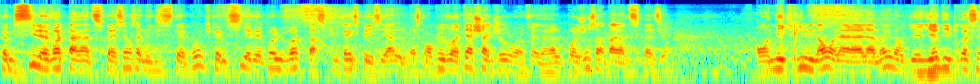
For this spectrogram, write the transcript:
Comme si le vote par anticipation, ça n'existait pas, puis comme s'il n'y avait pas le vote par scrutin spécial. Parce qu'on peut voter à chaque jour au fédéral, pas juste par anticipation. On écrit le nom à la, à la main, donc il y a- il y, a des procès-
